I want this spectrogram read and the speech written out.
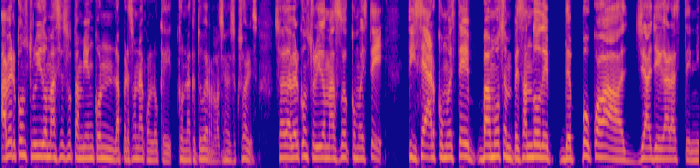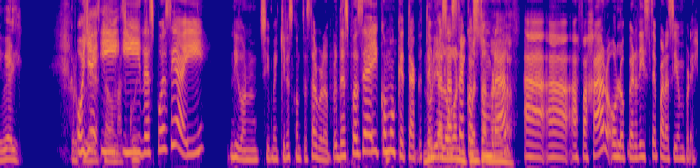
haber construido más eso también con la persona con, lo que, con la que tuve relaciones sexuales. O sea, de haber construido más como este tisear, como este vamos empezando de, de poco a ya llegar a este nivel. Oye, y, después de ahí, digo, si me quieres contestar, ¿verdad? Pero después de ahí, como que te, te Nuria luego empezaste a acostumbrar a, a- a fajar o lo perdiste para siempre.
